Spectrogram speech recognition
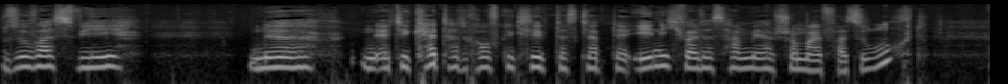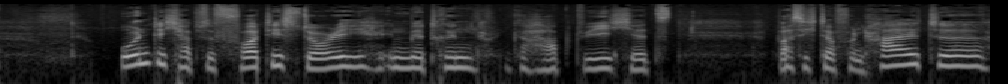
sowas wie eine, ein Etikett da drauf geklebt. Das klappt ja eh nicht, weil das haben wir ja schon mal versucht. Und ich habe sofort die Story in mir drin gehabt, wie ich jetzt, was ich davon halte,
